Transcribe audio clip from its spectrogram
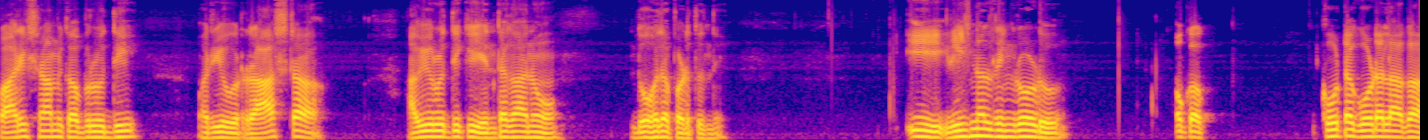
పారిశ్రామిక అభివృద్ధి మరియు రాష్ట్ర అభివృద్ధికి ఎంతగానో దోహదపడుతుంది. ఈ రీజనల్ రింగ్ రోడ్డు ఒక కోట గోడలాగా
